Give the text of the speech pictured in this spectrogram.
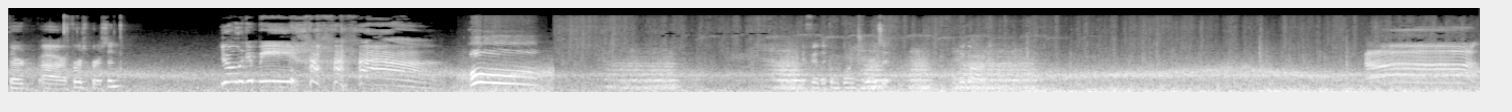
third uh first person? Yo, look at me! Oh! I feel like I'm going towards it. Oh my god. Ah!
